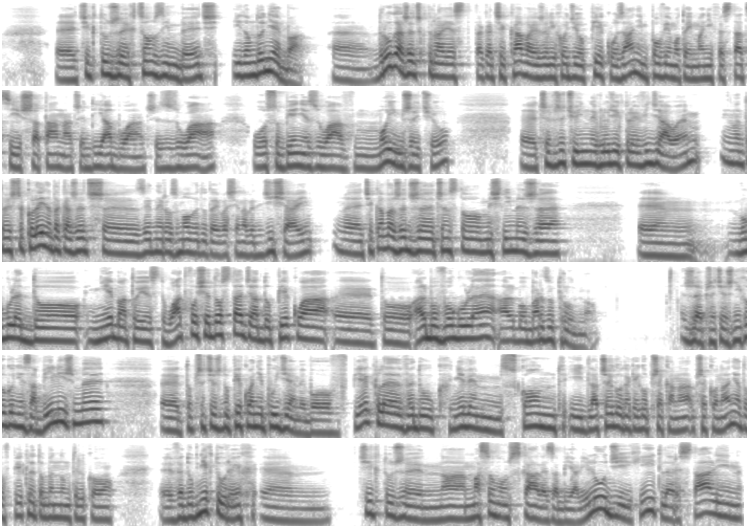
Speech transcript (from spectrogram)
E, Ci, którzy chcą z nim być, idą do nieba. E, Druga rzecz, która jest taka ciekawa, jeżeli chodzi o piekło, zanim powiem o tej manifestacji szatana, czy diabła, czy zła, uosobienie zła w moim życiu, e, czy w życiu innych ludzi, które widziałem, No to jeszcze kolejna taka rzecz e, z jednej rozmowy tutaj właśnie nawet dzisiaj. Ciekawa rzecz, że często myślimy, że w ogóle do nieba to jest łatwo się dostać, a do piekła e, to albo w ogóle, albo bardzo trudno. Że przecież nikogo nie zabiliśmy, E, to przecież do piekła nie pójdziemy, bo w piekle według nie wiem skąd i dlaczego takiego przekonania, to w piekle to będą tylko e, według niektórych ci, którzy na masową skalę zabijali ludzi, Hitler, Stalin,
